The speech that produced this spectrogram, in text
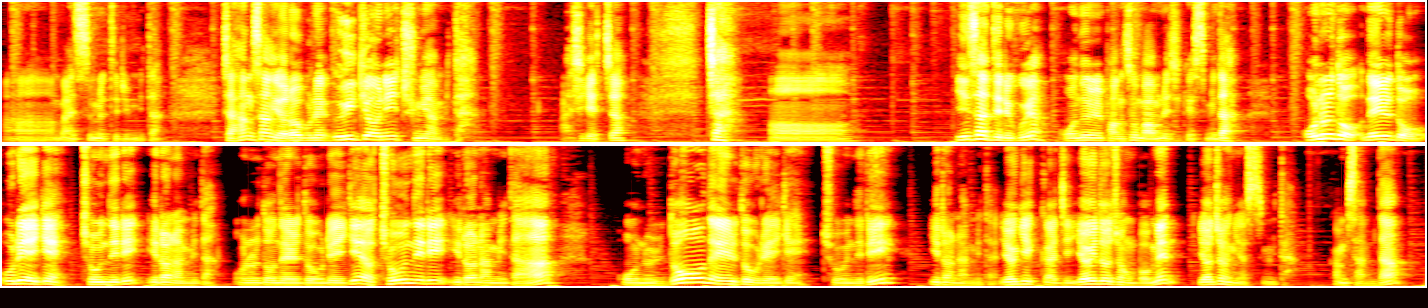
아, 말씀을 드립니다. 자, 항상 여러분의 의견이 중요합니다. 아시겠죠? 자, 어, 인사드리고요. 오늘 방송 마무리 짓겠습니다. 오늘도 내일도 우리에게 좋은 일이 일어납니다. 오늘도 내일도 우리에게 좋은 일이 일어납니다. 오늘도 내일도 우리에게 좋은 일이 일어납니다. 여기까지 여의도 정보맨 여정이었습니다. 감사합니다.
